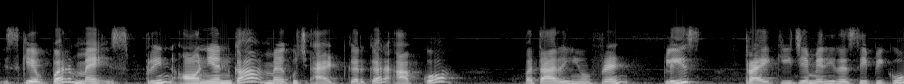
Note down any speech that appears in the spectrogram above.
इसके ऊपर मैं स्प्रिंग ऑनियन का मैं कुछ ऐड कर कर आपको बता रही हूँ फ्रेंड प्लीज़ ट्राई कीजिए मेरी रेसिपी को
